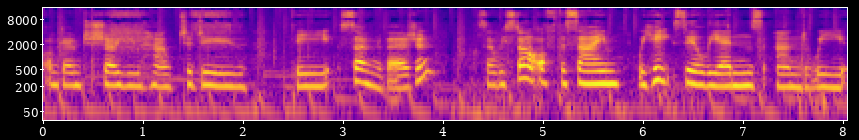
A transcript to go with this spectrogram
I'm going to show you how to do the sewn version. So we start off the same, we heat seal the ends and we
